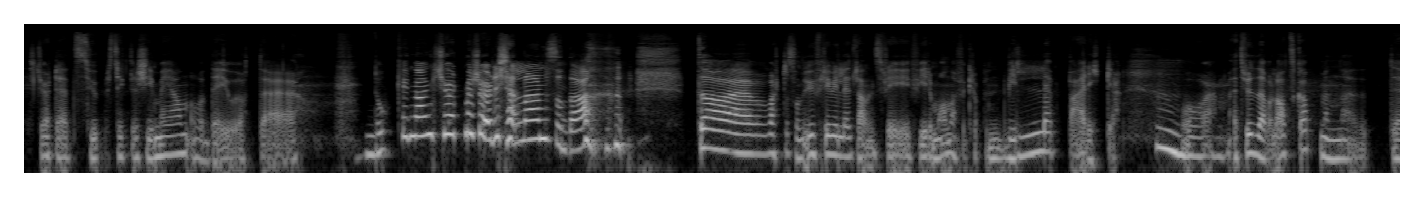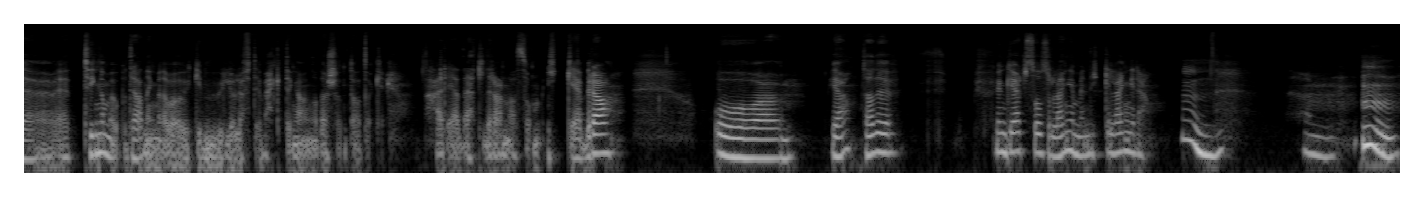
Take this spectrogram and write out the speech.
jeg kjørte et superstrikt regime igjen, og det er jo at jeg nok en gang kjørte meg sjøl i kjelleren, så da da ble det sånn ufrivillig treningsfri i fire måneder, for kroppen ville bare ikke. Mm. Og um, jeg trodde det var latskap, men det, jeg tvinga meg jo på trening, men det var jo ikke mulig å løfte i vekt engang, og da skjønte jeg at ok, her er det et eller annet som ikke er bra. Og ja, det hadde fungert så og så lenge, men ikke lenger. Mm. Um, mm,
